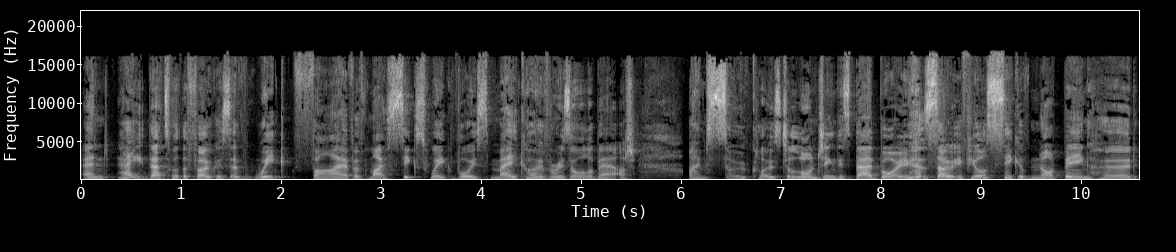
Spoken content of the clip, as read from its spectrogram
And hey, that's what the focus of week five of my six week voice makeover is all about. I'm so close to launching this bad boy. So, if you're sick of not being heard,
